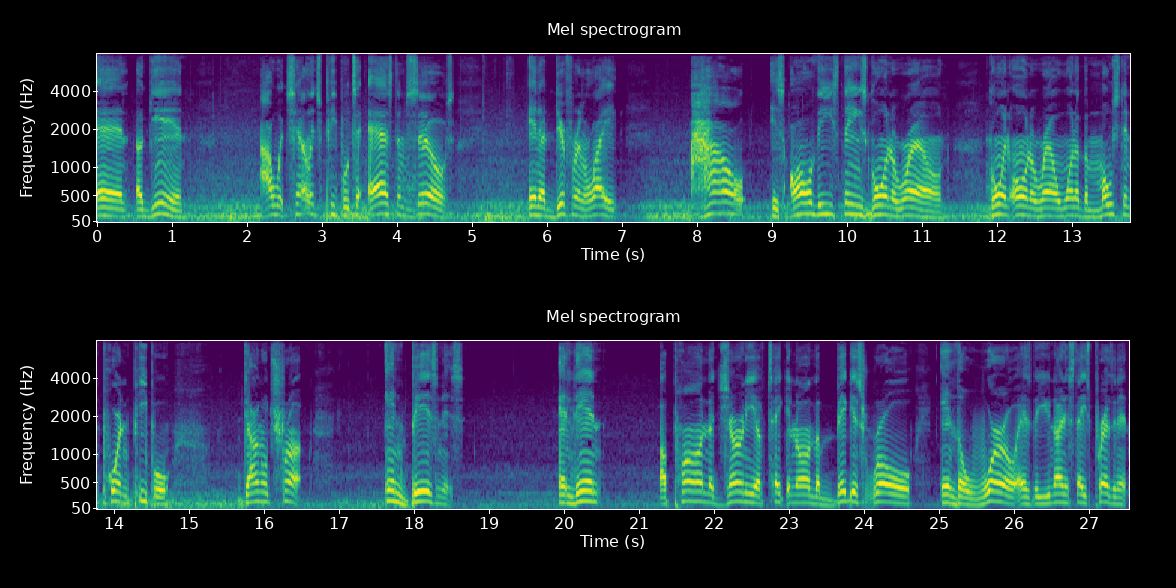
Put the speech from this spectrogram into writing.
And again, I would challenge people to ask themselves in a different light, how is all these things going around going on around one of the most important people, Donald Trump, in business? And then upon the journey of taking on the biggest role in the world as the United States president,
